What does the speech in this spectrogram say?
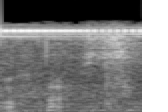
was.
